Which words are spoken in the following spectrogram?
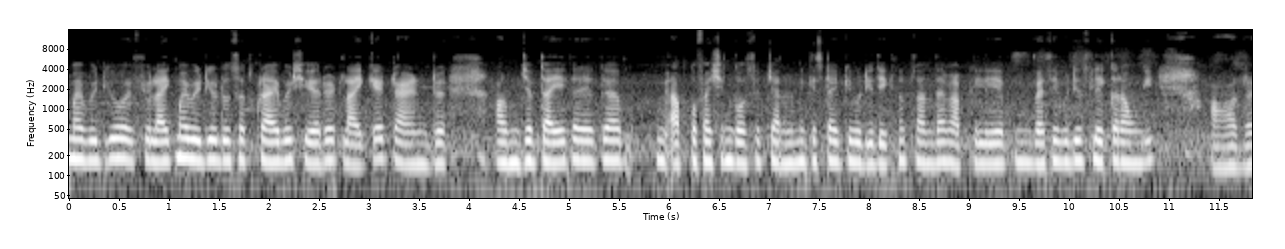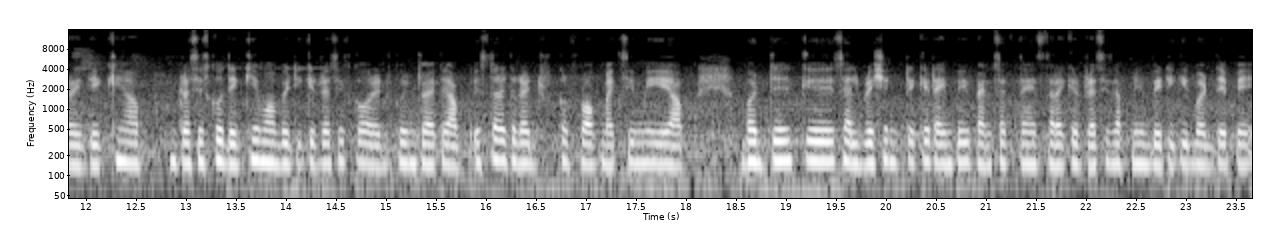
my video if you like my video do subscribe it share it like it and और मुझे बताइए करेगा, आपको फ़ैशन गॉसिप चैनल में किस टाइप की वीडियो देखना पसंद है, मैं आपके लिए वैसे वीडियोज़ लेकर आऊँगी। और देखें आप ड्रेसेस को देखिए माँ बेटी के ड्रेसेस को और इनको इन्जॉय करें। आप इस तरह के रेड फ्रॉक मैक्सिम में ये आप बर्थडे के सेलिब्रेशन के टाइम पे भी पहन सकते हैं। इस तरह के ड्रेसेस अपनी बेटी की बर्थडे पे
